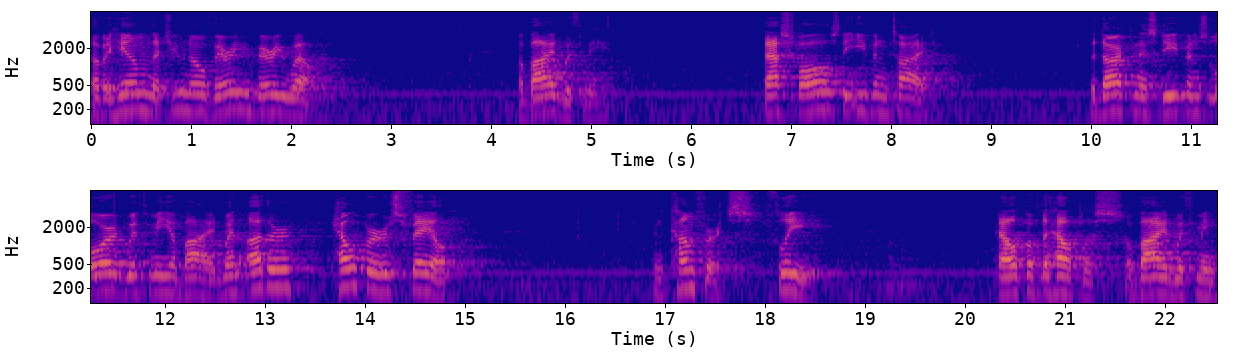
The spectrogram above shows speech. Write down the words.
of a hymn that you know very, very well. Abide with me. Fast falls the eventide. The darkness deepens, Lord, with me abide. When other helpers fail and comforts flee, help of the helpless, abide with me.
